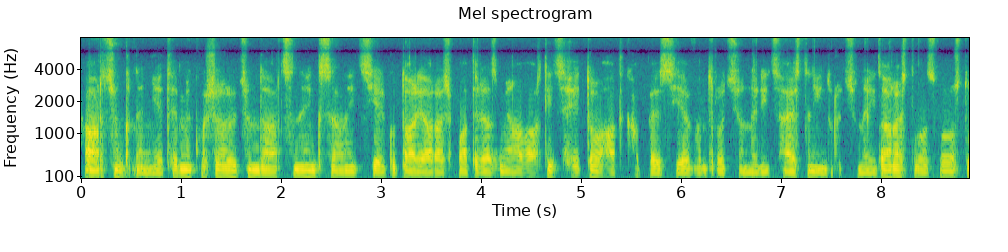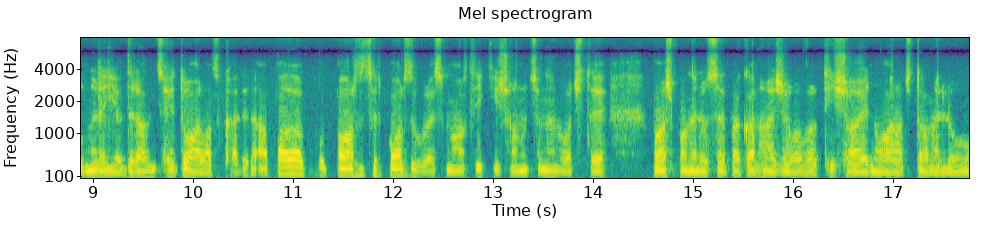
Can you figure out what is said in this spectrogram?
արդյունքն են։ Եթե մենք ուշադրություն դարձնենք 20-ից 2 տարի առաջ պատերազմի ավարտից հետո հատկապես եւ ընտրություններից Հայաստանի ընտրություններից առաջ տված որոշումները եւ դրանից հետո արված քայլերը, ապա բարձր էր բարձր որ այս մարտիկ իշխանություն են ոչ թե պաշտպանելու սեփական հայ ժողովրդի շահերն ու առաջ տանելու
